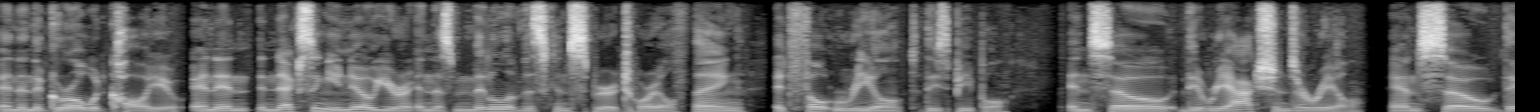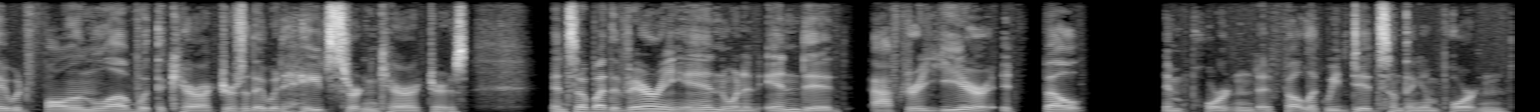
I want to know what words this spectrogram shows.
And then the girl would call you. And then the next thing you know, you're in this middle of this conspiratorial thing. It felt real to these people. And so the reactions are real. And so they would fall in love with the characters or they would hate certain characters. And so by the very end, when it ended after a year, it felt important. It felt like we did something important.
